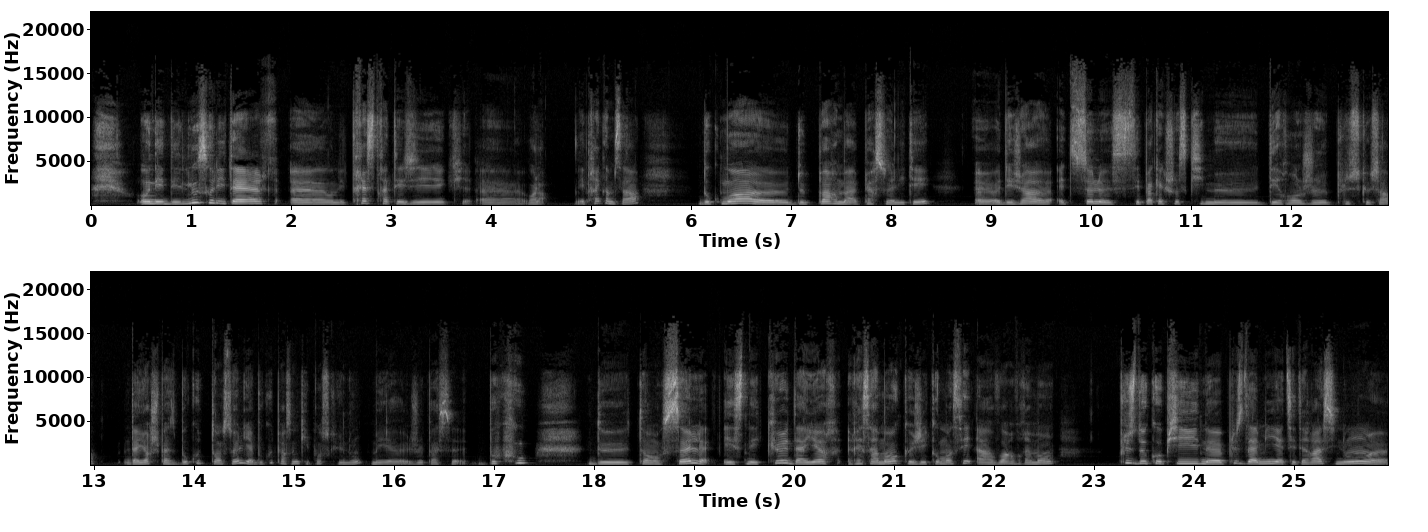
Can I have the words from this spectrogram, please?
on est des loups solitaires. Euh, on est très stratégique. voilà, on est très comme ça. Donc moi, de par ma personnalité, déjà, être seule, c'est pas quelque chose qui me dérange plus que ça. D'ailleurs, je passe beaucoup de temps seule. Il y a beaucoup de personnes qui pensent que non, mais euh, je passe beaucoup de temps seule. Et ce n'est que d'ailleurs récemment que j'ai commencé à avoir vraiment plus de copines, plus d'amis, etc. Sinon, euh,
